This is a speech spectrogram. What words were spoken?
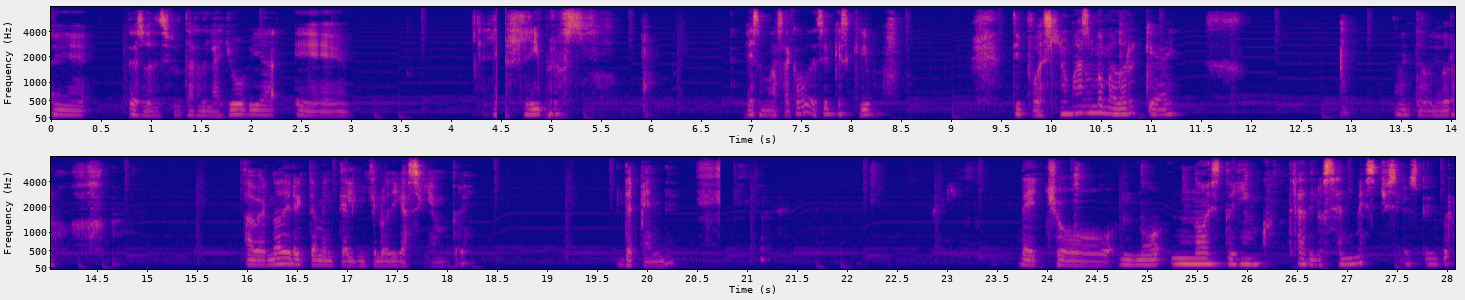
eh, eso, disfrutar de la lluvia, eh, leer libros. Es más, acabo de decir que escribo. tipo, es lo más mamador que hay. Lamentable, bro. A ver, no directamente alguien que lo diga siempre. Depende. De hecho, no, no estoy en contra de los animes. Yo sí los veo, bro.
